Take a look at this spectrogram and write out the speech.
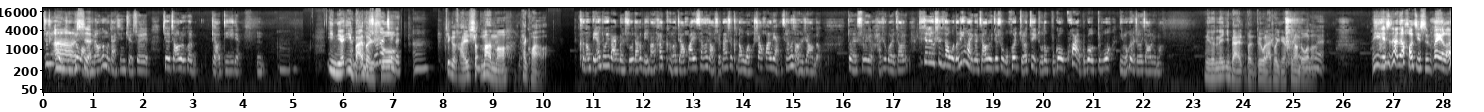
就是因为我可能对网文没有那么感兴趣，所以这个焦虑会比较低一点。嗯嗯一年一百本书，这个，嗯，这个还是慢吗？太快了。可能别人读一百本书，打个比方，他可能只要花一千个小时，但是可能我是要花两千个小时这样的。对，所以还是会焦虑。这个又涉及到我的另外一个焦虑，就是我会觉得自己读的不够快、不够多。你们会有这个焦虑吗？你的那一百本对我来说已经非常多了，对，你已经是他的好几十倍了。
